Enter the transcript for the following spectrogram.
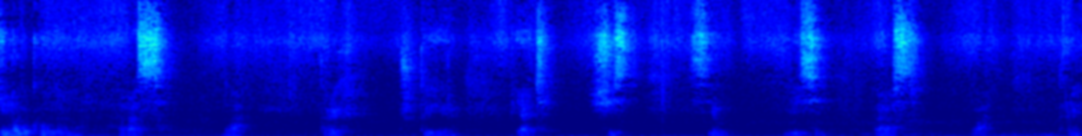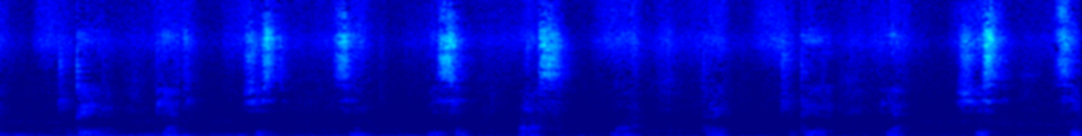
спокійно виконуємо. Раз, два, три, чотири, п'ять, шість, сім, вісім. Раз, два, три, чотири, п'ять, шість, сім, вісім. Раз, два, три, чотири, п'ять, шість, сім.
